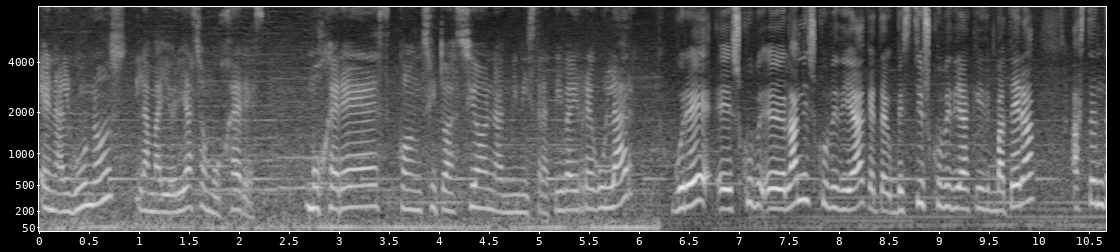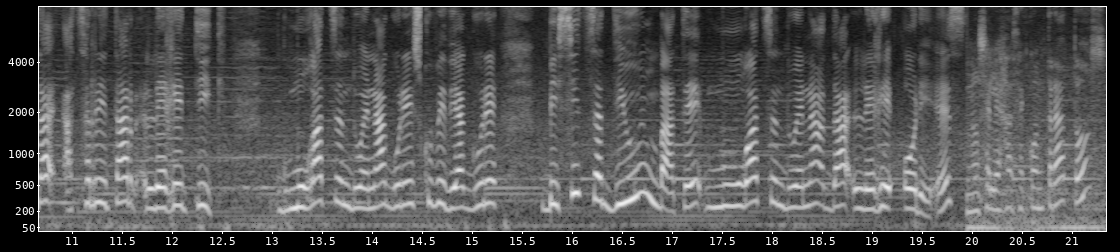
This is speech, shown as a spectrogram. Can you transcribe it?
en algunos la mayoría son mujeres. Mujeres con situación administrativa irregular Gure eskubi, eh, lan eskubideak eta besti eskubideak batera, azten da atzerritar legetik mugatzen duena, gure eskubideak, gure bizitza diun bate mugatzen duena da lege hori, ez? No se les hace contratos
